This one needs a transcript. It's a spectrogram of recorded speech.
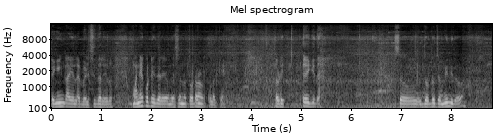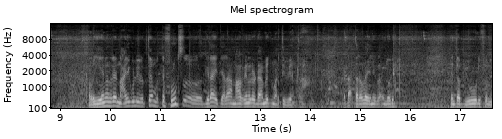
ತೆಂಗಿನಕಾಯಿ ಎಲ್ಲ ಬೆಳೆಸಿದ್ದಾರೆ ಇವರು. ಮನೆ ಕೊಟ್ಟಿದ್ದಾರೆ ಒಂದು ಹೆಸರನ್ನು ತೋಟ ನೋಡ್ಕೊಳ್ಳೋಕ್ಕೆ ನೋಡಿ, ಹೇಗಿದೆ? ಸೊ ದೊಡ್ಡ ಜಮೀನಿದು. ಅವ್ರಿಗೆ ಏನಂದರೆ ನಾಯಿಗಳಿರುತ್ತೆ ಮತ್ತು ಫ್ರೂಟ್ಸ್ ಗಿಡ ಐತೆಲ್ಲ ನಾವೇನಾದ್ರು ಡ್ಯಾಮೇಜ್ ಮಾಡ್ತೀವಿ ಅಂತ. ಬಟ್ ಆ ಥರ ಎಲ್ಲ ಏನಿಲ್ಲ. ನೋಡಿ ಎಂಥ ಬ್ಯೂಟಿಫುಲ್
